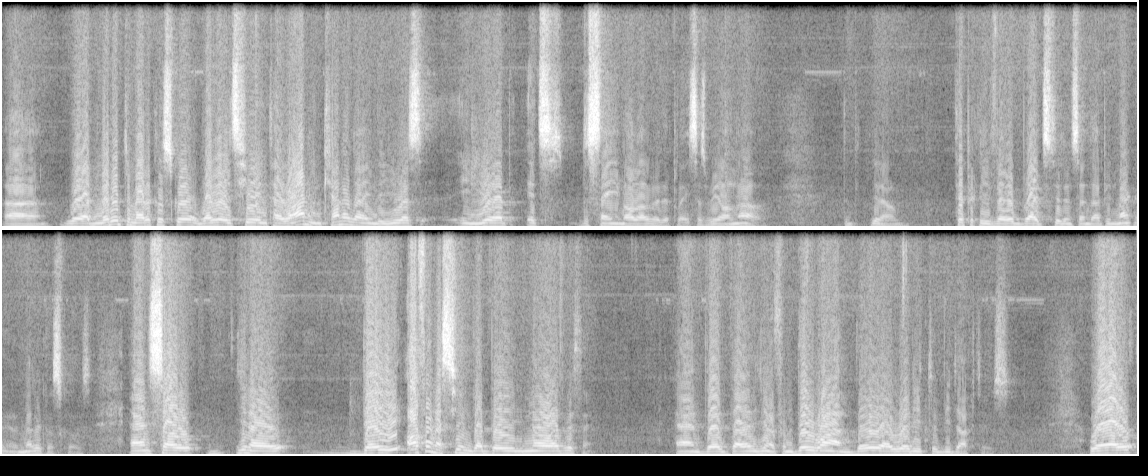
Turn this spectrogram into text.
uh, were admitted to medical school, whether it's here in Taiwan, in Canada, in the US, in Europe, it's the same all over the place, as we all know the, you know, typically very bright students end up in medical schools. And so, you know, they often assume that they know everything. And that, that, you know, from day one, they are ready to be doctors. Well,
